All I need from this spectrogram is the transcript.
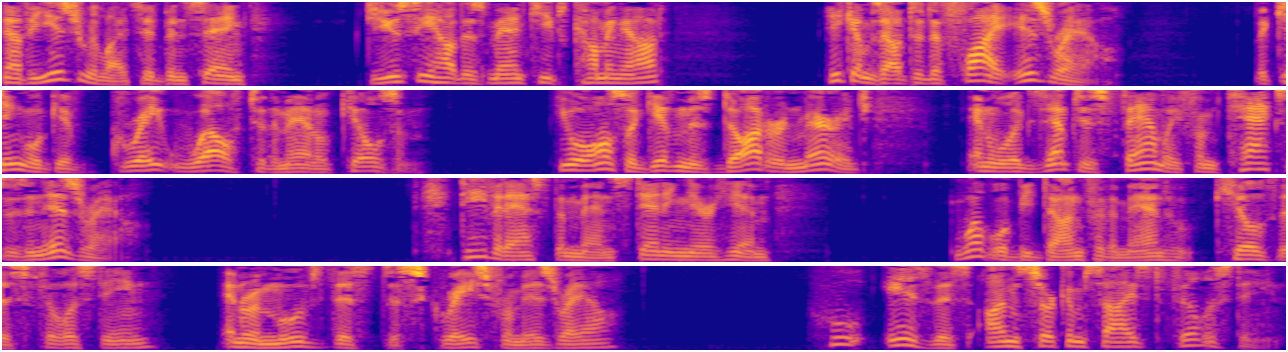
Now the israelites had been saying do you see how this man keeps coming out he comes out to defy israel. The king will give great wealth to the man who kills him. He will also give him his daughter in marriage and will exempt his family from taxes in israel. David asked the men standing near him what will be done for the man who kills this philistine and removes this disgrace from israel? Who is this uncircumcised philistine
